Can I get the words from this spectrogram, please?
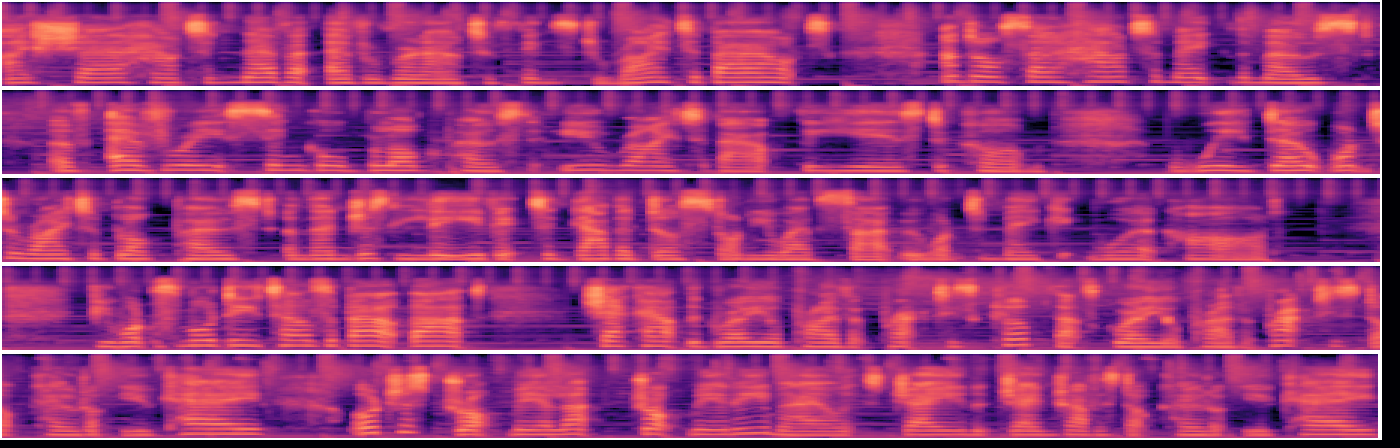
I share how to never ever run out of things to write about and also how to make the most of every single blog post that you write about for years to come. We don't want to write a blog post and then just leave it to gather dust on your website. We want to make it work hard. If you want some more details about that, check out the Grow Your Private Practice Club. That's growyourprivatepractice.co.uk, or just drop me a drop me an email. It's jane at janetravis.co.uk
